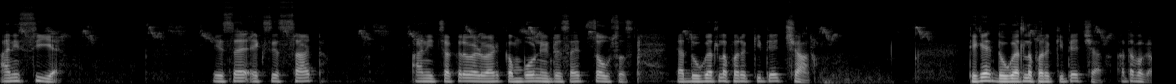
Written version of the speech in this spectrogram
आणि सी आय एस आय एकशे साठ आणि चक्रवाढ व्याज कंपाऊंड इंटरेस्ट आहे चौसष्ट. या दोघातला फरक किती आहे? चार. ठीक आहे दोघातला फरक किती आहे? चार. आता बघा.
